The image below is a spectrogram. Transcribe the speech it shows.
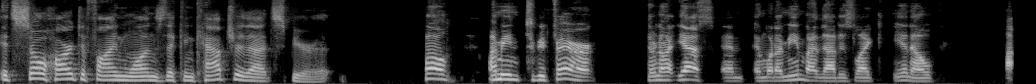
it's so hard to find ones that can capture that spirit. Well, I mean, to be fair, they're not yes, and and what I mean by that is like you know, I,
